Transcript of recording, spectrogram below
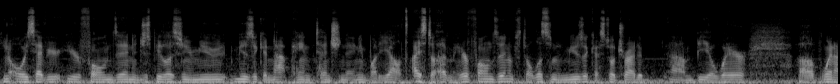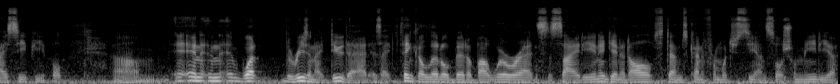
you know, always have your earphones in and just be listening to mu- music and not paying attention to anybody else. I still have my earphones in. I'm still listening to music. I still try to um, be aware of when I see people. Um, and, and, and, what the reason I do that is I think a little bit about where we're at in society. And again, it all stems kind of from what you see on social media.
